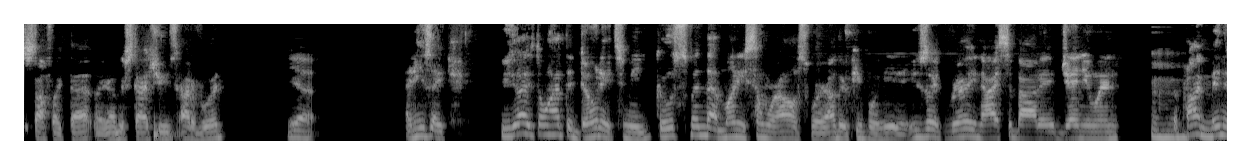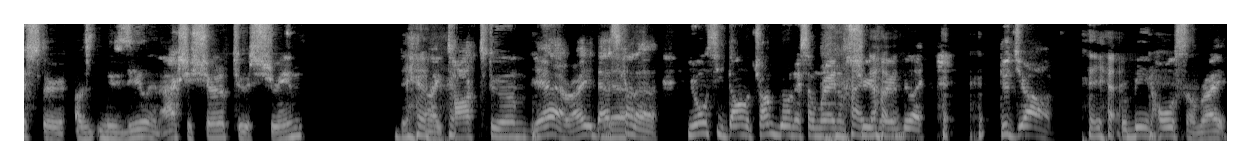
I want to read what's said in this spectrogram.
stuff like that, like other statues out of wood. Yeah. And he's like, "You guys don't have to donate to me. Go spend that money somewhere else where other people need it." He's like really nice about it, genuine. hmm The prime minister of New Zealand actually showed up to his stream Damn. and like talked to him. Yeah, right. That's Yeah. kind of you won't see Donald Trump going to some random streamer and be like, "Good job yeah. for being wholesome," right?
